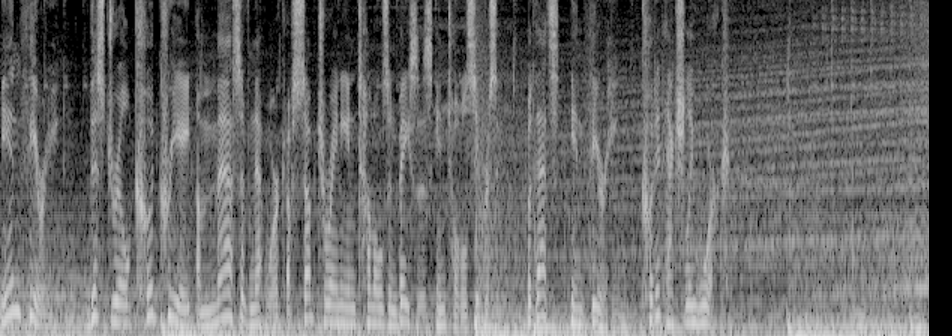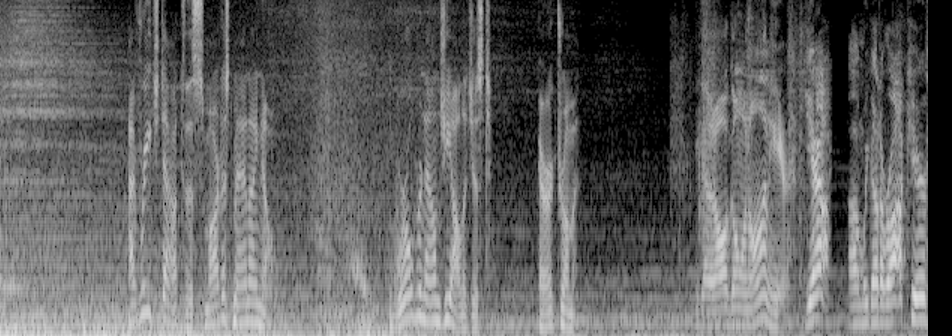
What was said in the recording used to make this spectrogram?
In theory, this drill could create a massive network of subterranean tunnels and bases in total secrecy. But that's in theory. Could it actually work? I've reached out to the smartest man I know, world-renowned geologist Eric Drummond. You got it all going on here. Yeah. Um, we got a rock here,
